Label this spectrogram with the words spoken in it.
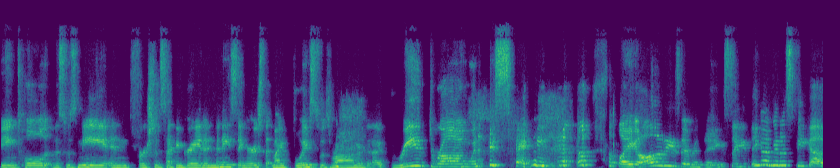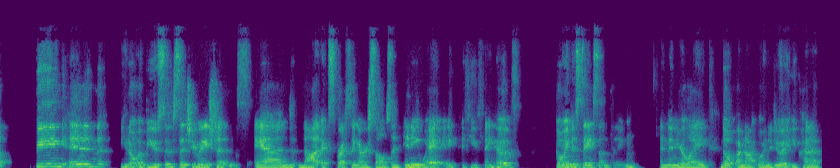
being told this was me in first and second grade and many singers that my voice was wrong or that I breathed wrong when I sang, like all of these different things. So you think I'm going to speak up? Being in you know abusive situations and not expressing ourselves in any way. If you think of going to say something and then you're like nope i'm not going to do it you kind of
